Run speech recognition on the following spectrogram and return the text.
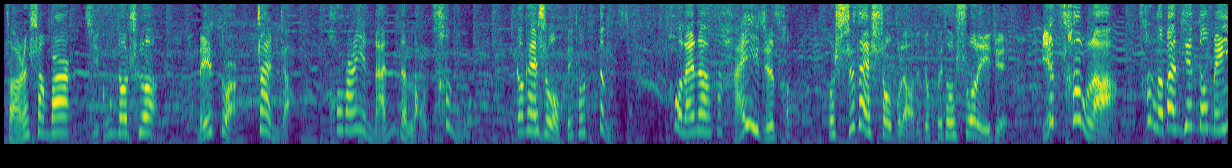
早上上班挤公交车，没座站着，后边一男的老蹭我。刚开始我回头瞪，后来呢他还一直蹭，我实在受不了了，就回头说了一句：“别蹭了，蹭了半天都没应，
